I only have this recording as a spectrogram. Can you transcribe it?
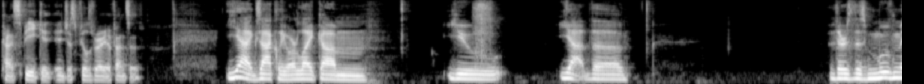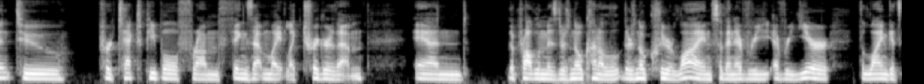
kind of speak, it, it just feels very offensive. Yeah, exactly. Or like um you yeah, the there's this movement to protect people from things that might like trigger them. And the problem is there's no kind of there's no clear line, so then every every year the line gets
